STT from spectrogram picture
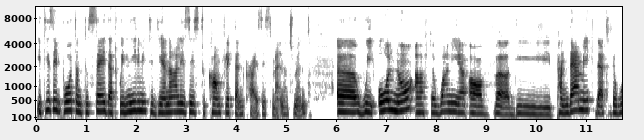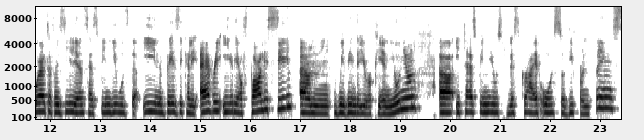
It is important to say that we limit the analysis to conflict and crisis management. Uh, we all know after one year of uh, the pandemic that the word resilience has been used in basically every area of policy um, within the European Union. Uh, it has been used to describe also different things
